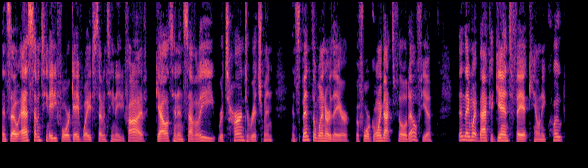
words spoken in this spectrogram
And so, as 1784 gave way to 1785, Gallatin and Savary returned to Richmond and spent the winter there before going back to Philadelphia. Then they went back again to Fayette County, quote,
